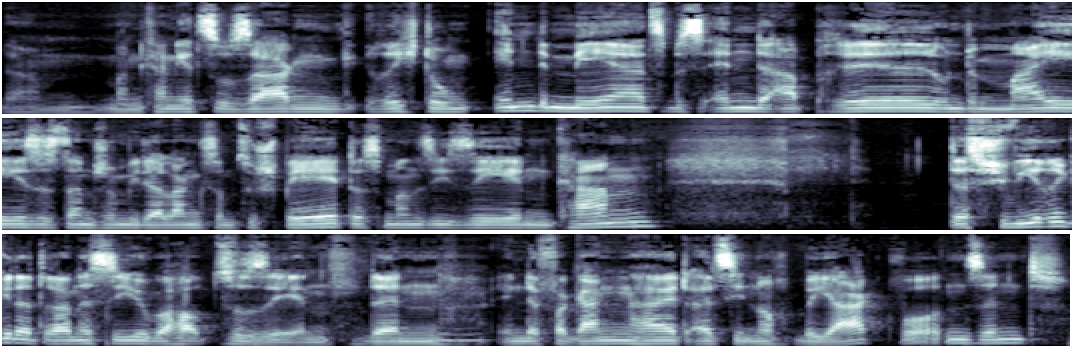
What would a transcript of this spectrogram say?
Ähm, man kann jetzt so sagen, Richtung Ende März bis Ende April und im Mai ist es dann schon wieder langsam zu spät, dass man sie sehen kann. Das Schwierige daran ist, sie überhaupt zu sehen. Denn in der Vergangenheit, als sie noch bejagt worden sind,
